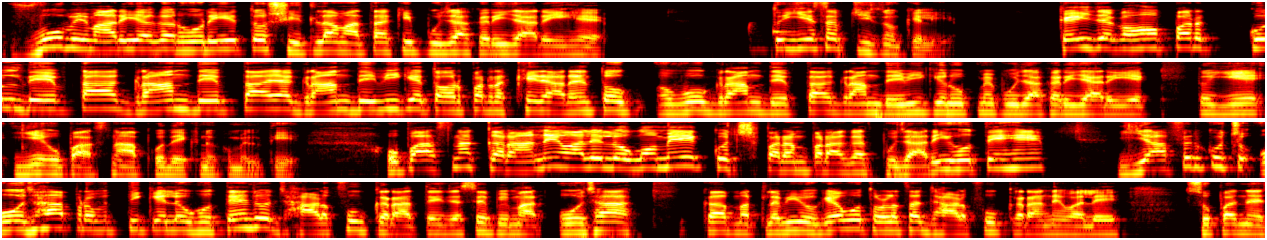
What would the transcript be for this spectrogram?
वो बीमारी अगर हो रही है तो शीतला माता की पूजा करी जा रही है। तो ये सब चीज़ों के लिए। कई जगहों पर कुल देवता, ग्राम देवता या ग्राम देवी के तौर पर रखे जा रहे हैं तो वो ग्राम देवता, ग्राम देवी के रूप में पूजा करी जा रही है। तो ये ये उपासना आपको देखने को मिलती है। उपासना कराने वाले लोगों में कुछ परंपरागत पुजारी होते हैं, या फिर कुछ ओझा प्रवृत्ति के लोग होते हैं जो झाड़ कराते हैं। जैसे बीमार, ओझा का मतलब ही हो गया, वो थोड़ा सा झाड़ कराने वाले सुपर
